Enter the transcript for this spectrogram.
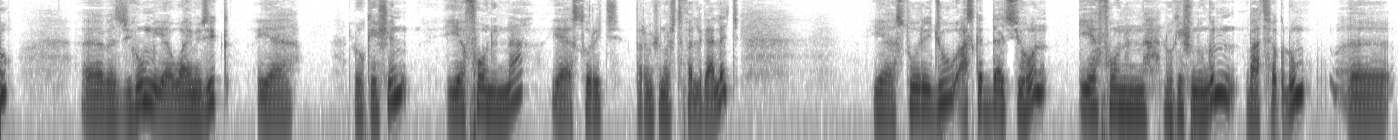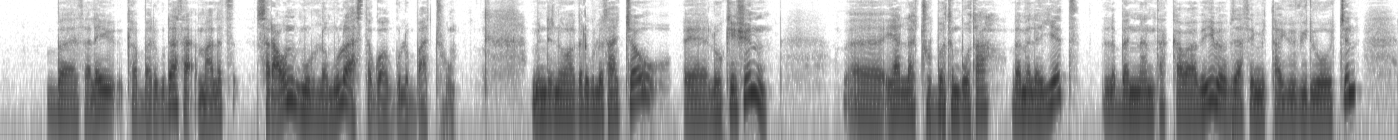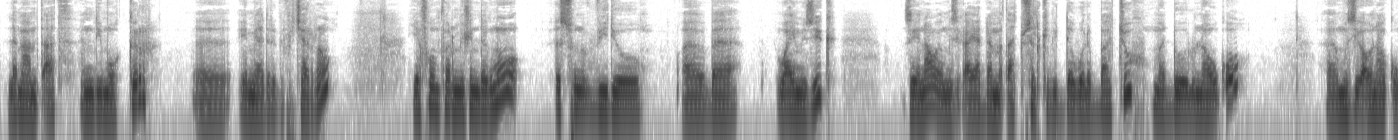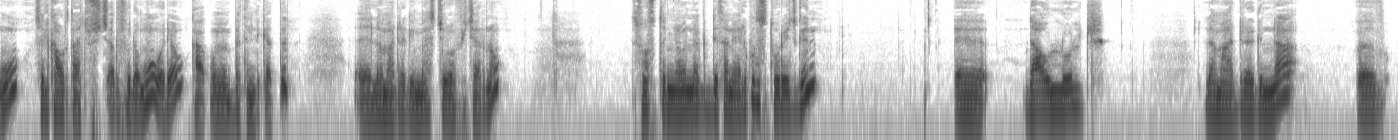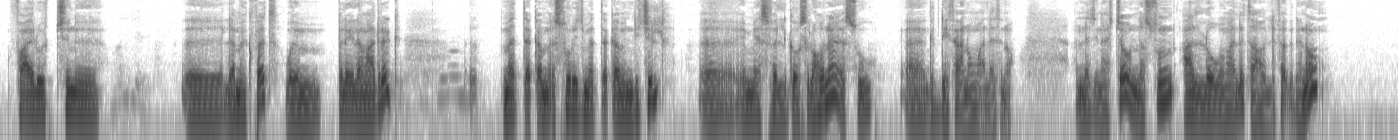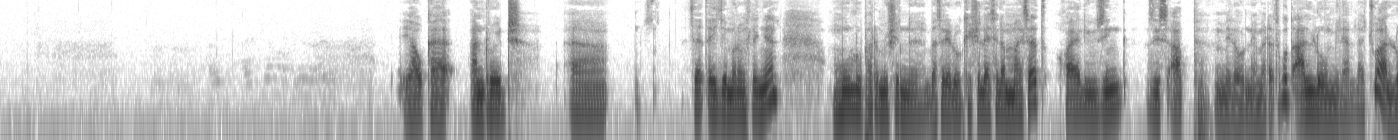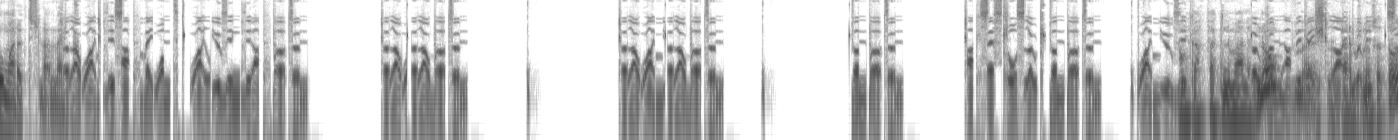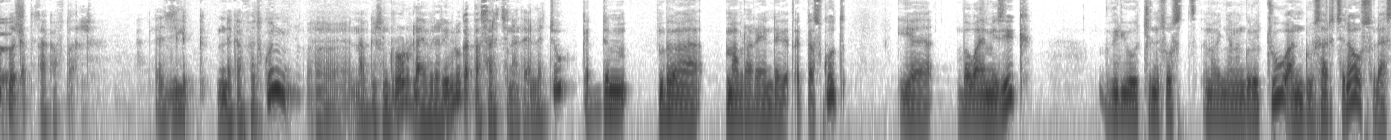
በዚሁም የ YMusic የ location የ phone ና የ storage permission ኖች ትፈልጋለች የ storage ኡ አስገዳጅ ሲሆን የ phone ና location ኑን ግን ባትፈቅዱም በተለይ ከባድ ጉዳት ማለት ስራውን ሙሉ ለሙሉ አያስተጓጉልባችሁም። ምንድነው አገልግሎታቸው? location ያላችሁበትን ቦታ በመለየት በእናንተ አካባቢ በብዛት የሚታዩ ቪዲዮዎችን ለማምጣት እንዲሞክር የሚያደርግ feature ነው። የ phone permission ደግሞ እሱን ቪዲዮ በ YMusic ዜና ወይ ሙዚቃ ያዳመጣችሁ ስልክ ቢደወልባችሁ መደወሉን አውቆ ሙዚቃውን አቁሞ ስልክ አውርታችሁ ሲጨርሱ ደግሞ ወዲያው ካቆመበት እንዲቀጥል ለማድረግ የሚያስችለው feature ነው። ሶስተኛውና ግዴታ ነው ያልኩት storage ግን download ለማድረግና እ፣ ፋይሎችን ለመክፈት ወይም play ለማድረግ መጠቀም storage መጠቀም እንዲችል የሚያስፈልገው ስለሆነ እሱ ግዴታ ነው ማለት ነው እነዚህ ናቸው። እነሱን allow በማለት አሁን ልፈቅድ ነው። ያው ከአንድሮይድ ዘጠኝ ጀምሮ ይመስለኛል ሙሉ permission በተለይ location ላይ ስለማይሰጥ while using this app የሚለውን ነው የመረጥኩት። allow የሚል ያላችሁ allow ማድረግ ትችላላችሁ ከፈትን ማለት ነው permission. የሰጠሁት. በቀጥታ ከፍቷል ለዚህ ልክ እንደከፈትኩኝ navigation drawer library ብሎ ቀጥታ search ናት ያለችው ቅድም በማብራሪያ እንደጠቀስኩት በ YMusic ቪዲዮዎችን ሶስት ማግኛ መንገዶቹ አንዱ search ነው እሱ ላይ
